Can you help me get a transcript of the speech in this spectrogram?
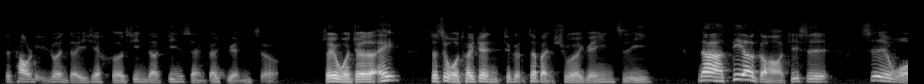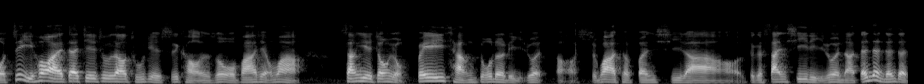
这套理论的一些核心的精神跟原则。所以我觉得，哎，这是我推荐这个这本书的原因之一。那第二个哈，其实是我自己后来在接触到图解思考的时候，我发现哇，商业中有非常多的理论啊，SWOT 分析啦，哦，这个三 C 理论啊，等等等等，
